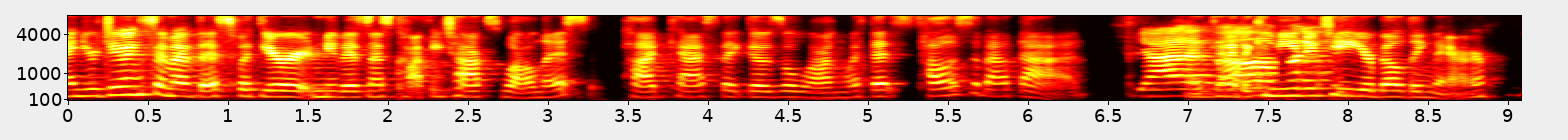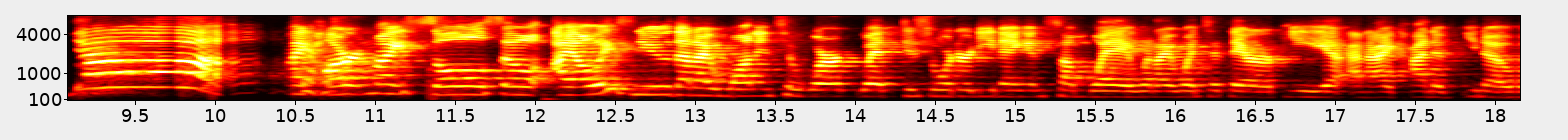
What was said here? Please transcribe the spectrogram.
And you're doing some of this with your new business coffee talks wellness podcast that goes along with it. Tell us about that. Yeah and kind of the um, community you're building there. Yeah. My heart and my soul. So I always knew that I wanted to work with disordered eating in some way when I went to therapy. And I kind of, you know,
